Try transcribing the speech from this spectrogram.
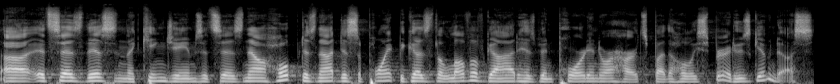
Uh, it says this in the King James it says, Now hope does not disappoint because the love of God has been poured into our hearts by the Holy Spirit who's given to us.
